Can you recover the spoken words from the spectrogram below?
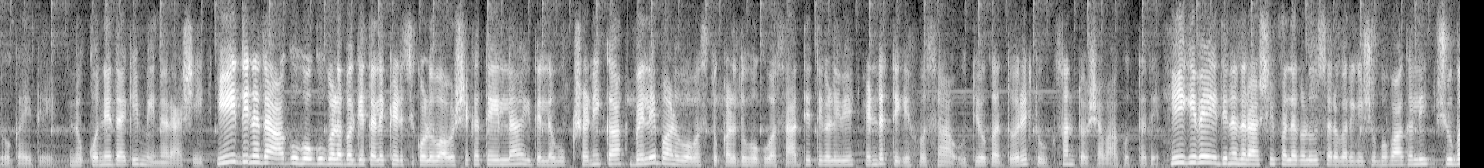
ಯೋಗ ಇದೆ. ಇನ್ನು ಕೊನೆಯದಾಗಿ ಮೀನರಾಶಿ. ಈ ದಿನದ ಆಗು ಹೋಗುಗಳ ಬಗ್ಗೆ ತಲೆ ಕೆಡಿಸಿಕೊಳ್ಳುವ ಅವಶ್ಯಕತೆ ಇಲ್ಲ. ಇದೆಲ್ಲವೂ ಕ್ಷಣಿಕ. ಬೆಲೆ ಬಾಳುವ ವಸ್ತು ಕಳೆದು ಹೋಗುವ ಸಾಧ್ಯತೆಗಳಿವೆ. ಹೆಂಡತಿಗೆ ಹೊಸ ಉದ್ಯೋಗ ದೊರೆತು ಸಂತೋಷವಾಗುತ್ತದೆ. ಹೀಗಿವೆ ಈ ದಿನದ ರಾಶಿ ಫಲಗಳು ಸರ್ವರಿಗೆ ಶುಭವಾಗಲಿ. ಶುಭ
